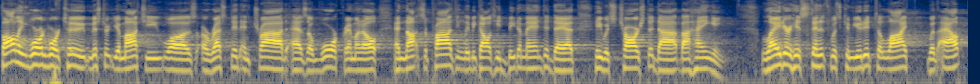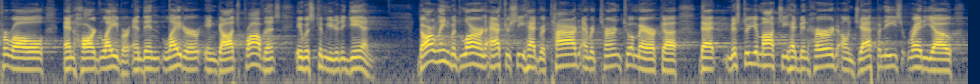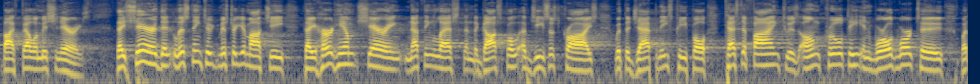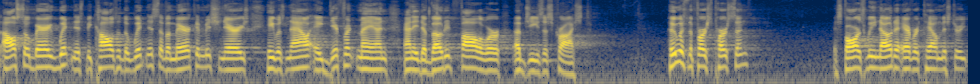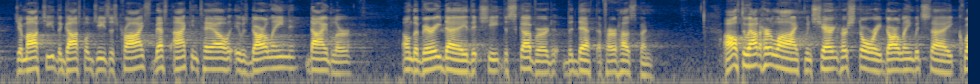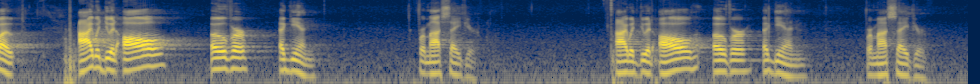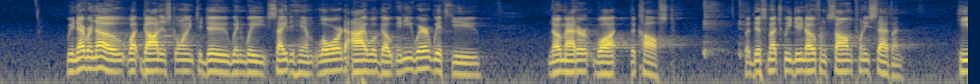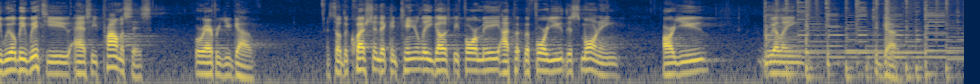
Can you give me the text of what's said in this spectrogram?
Following World War II, Mr. Yamachi was arrested and tried as a war criminal, and not surprisingly, because he'd beat a man to death, he was charged to die by hanging. Later, his sentence was commuted to life without parole and hard labor. And then later, in God's providence, it was commuted again. Darlene would learn after she had retired and returned to America that Mr. Yamachi had been heard on Japanese radio by fellow missionaries. They shared that listening to Mr. Yamachi, they heard him sharing nothing less than the gospel of Jesus Christ with the Japanese people, testifying to his own cruelty in World War II, but also bearing witness because of the witness of American missionaries. He was now a different man and a devoted follower of Jesus Christ. Who was the first person, as far as we know, to ever tell Mr. Yamachi, the gospel of Jesus Christ. Best I can tell, it was Darlene Deibler on the very day that she discovered the death of her husband. All throughout her life, when sharing her story, Darlene would say, quote, I would do it all over again for my Savior. I would do it all over again for my Savior. We never know what God is going to do when we say to Him, Lord, I will go anywhere with you, no matter what the cost. But this much we do know from Psalm 27 He will be with you as He promises wherever you go. And so the question that continually goes before me, I put before you this morning are you willing to go?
